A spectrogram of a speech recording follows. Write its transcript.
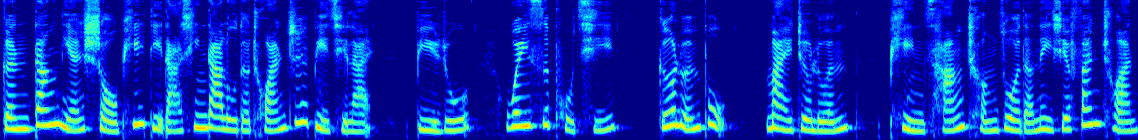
跟当年首批抵达新大陆的船只比起来，比如。威斯普奇、哥伦布、麦哲伦、品藏乘坐的那些帆船，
